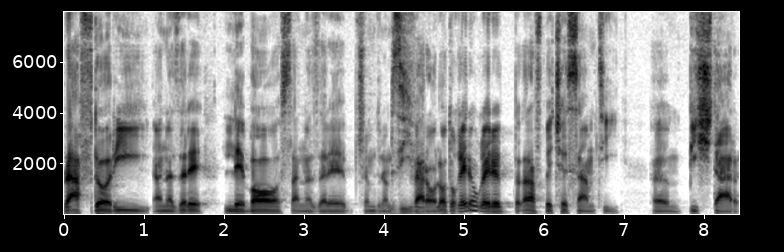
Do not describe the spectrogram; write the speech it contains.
رفتاری از نظر لباس از نظر چه می‌دونم زیورالات و غیره و غیره طرف به چه سمتی بیشتر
